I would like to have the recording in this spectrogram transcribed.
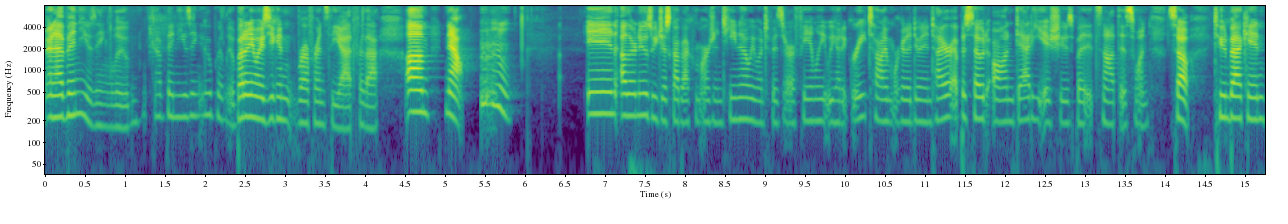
And I've been using lube. I've been using Uber lube. But anyways, you can reference the ad for that. Um, now, in other news, we just got back from Argentina. We went to visit our family. We had a great time. We're going to do an entire episode on daddy issues, but it's not this one. So tune back in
